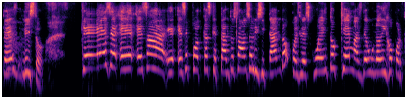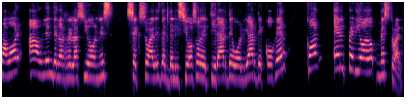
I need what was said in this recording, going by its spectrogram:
Entonces, listo. ¿Qué es eh, ese podcast que tanto estaban solicitando? Pues les cuento que más de uno dijo, por favor, hablen de las relaciones sexuales, del delicioso, de tirar, de bolear, de coger con el periodo menstrual.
